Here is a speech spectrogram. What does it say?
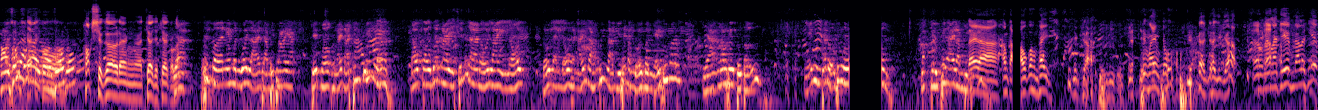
ngồi xuống các ơi ngồi xuống. hot sugar đang ờ, chơi trò chơi cầu lắc Dạ, xin mời anh em mình quay lại làm hiệp hai ạ. Hiệp một hồi nãy đã chứng kiến rồi. Ha. Đầu cầu bên này chính là đội lầy lội. Đội lầy lội hồi nãy là không biết làm gì thấy đồng đội mình nhảy xuống á. Dạ, lao theo tự tử. Nhảy nguyên cả đội xuống luôn. Mặc dù chưa ai làm gì. đây là ông cậu của hồng thi giật rỡ với mấy ông chú chơi giật rỡ không đang la chim đang la chim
